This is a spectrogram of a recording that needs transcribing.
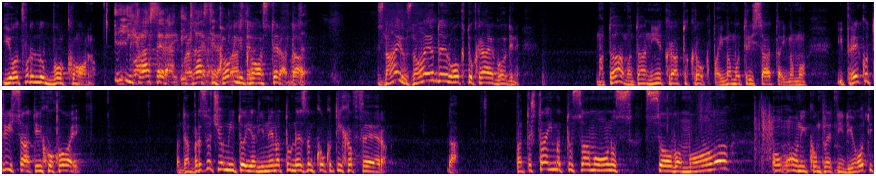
i otvorenog balkona. I, I klastera. I klastera, I klastera, da. Znaju, znaju da je rok do kraja godine. Ma da, ma da, nije kratak rok. Pa imamo tri sata, imamo i preko tri sata, i hohoj. Pa da, brzo ćemo mi to, jer nema tu ne znam koliko tih afera. Da. Pa te šta ima tu samo ono sova mola, oni kompletni idioti,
